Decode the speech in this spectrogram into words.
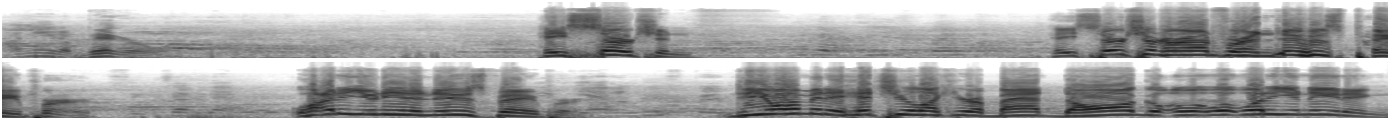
I need a bigger one. He's searching. He's searching around for a newspaper. That. Why do you need a newspaper? Get a newspaper. Do you want me to hit you like you're a bad dog? What, what are you needing?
